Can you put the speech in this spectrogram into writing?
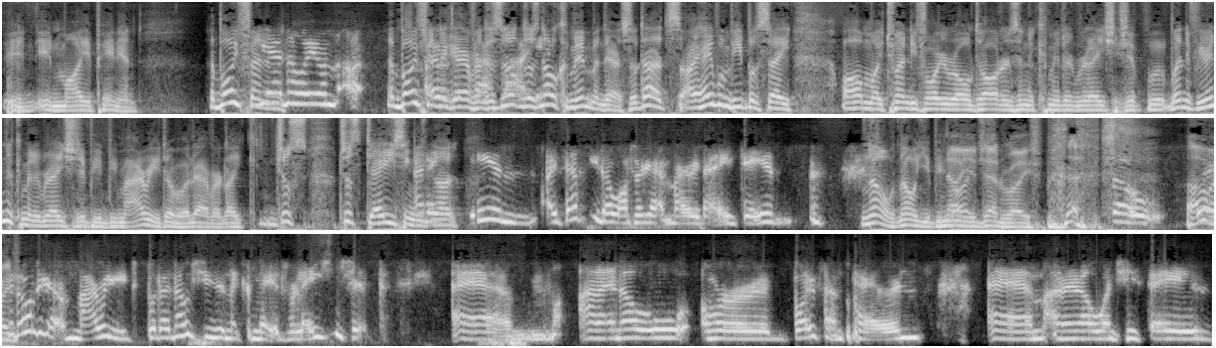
in, in my opinion. A boyfriend, yeah, no, I, un- I a boyfriend I and girlfriend. There's no, there's no commitment there. So that's. I hate when people say, "Oh, my 24 year old daughter's in a committed relationship." When if you're in a committed relationship, you'd be married or whatever. Like just, just dating is At not. 18, I definitely don't want her getting married at 18. No, no, you'd be No, right. you're dead right. So All right. I don't want to get married, but I know she's in a committed relationship. Um, and I know her boyfriend's parents. Um, and I know when she stays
